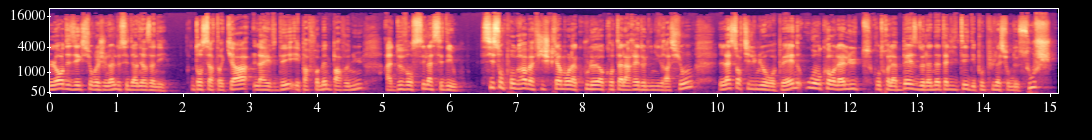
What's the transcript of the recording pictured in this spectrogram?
lors des élections régionales de ces dernières années. Dans certains cas, l'AFD est parfois même parvenu à devancer la CDU. Si son programme affiche clairement la couleur quant à l'arrêt de l'immigration, la sortie de l'Union européenne ou encore la lutte contre la baisse de la natalité des populations de souche,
